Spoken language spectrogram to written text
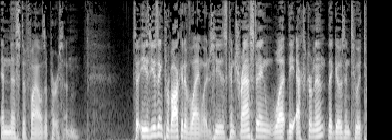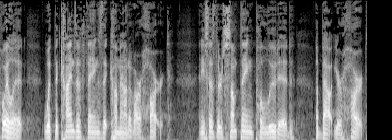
and this defiles a person. So he's using provocative language. He's contrasting what the excrement that goes into a toilet with the kinds of things that come out of our heart. And he says there's something polluted about your heart.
